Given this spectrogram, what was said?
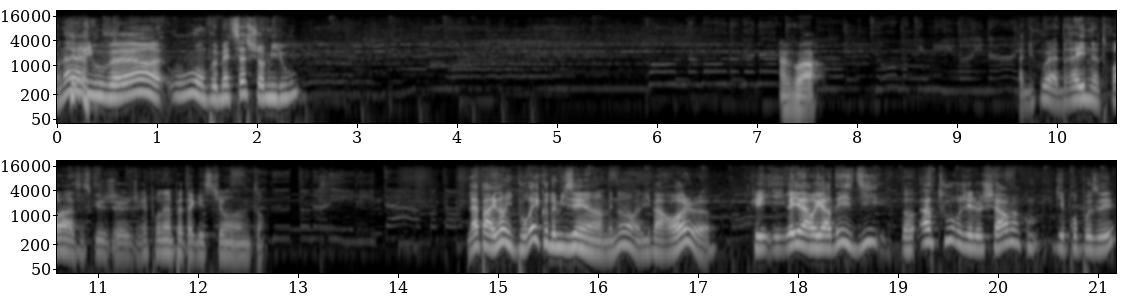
On a un remover où on peut mettre ça sur Milou. À voir. Bah, du coup, la Drain 3, c'est ce que je, je répondais un peu à ta question en même temps. Là, par exemple, il pourrait économiser, hein, mais non, il va roll. Que là, il a regardé, il se dit dans un tour, j'ai le charme qui est proposé.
